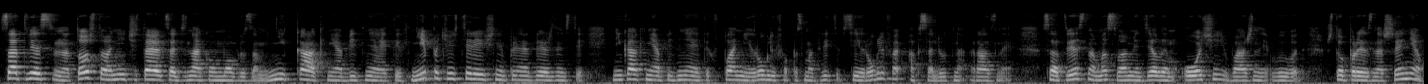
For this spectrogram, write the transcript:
Соответственно, то, что они читаются одинаковым образом, никак не объединяет их ни по части речной принадлежности, никак не объединяет их в плане иероглифа. Посмотрите, все иероглифы абсолютно разные. Соответственно, мы с вами делаем очень важный вывод, что произношение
